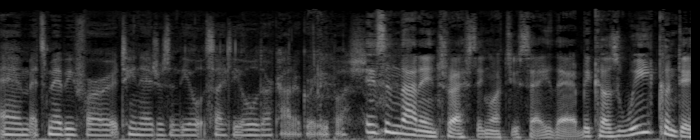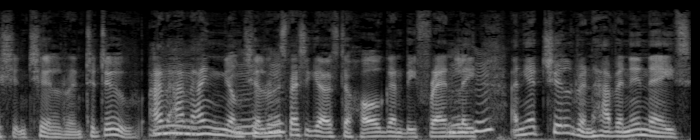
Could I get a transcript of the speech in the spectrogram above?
um, it's maybe for teenagers in the slightly older category. But isn't that interesting what you say there? Because we condition children to do, and, mm. and, and young mm-hmm. children, especially girls, to hug and be friendly, mm-hmm. and yet children have an innate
